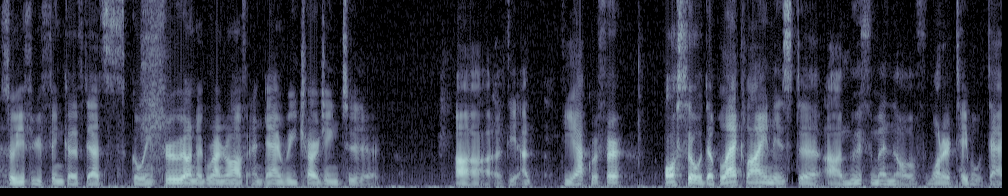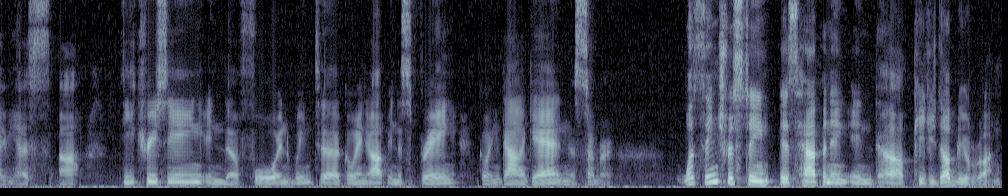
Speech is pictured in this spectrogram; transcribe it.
so if you think of that's going through underground runoff and then recharging to the, uh, the, uh, the aquifer. Also, the black line is the uh, movement of water table. It has uh, decreasing in the fall and winter, going up in the spring, going down again in the summer. What's interesting is happening in the PGW run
